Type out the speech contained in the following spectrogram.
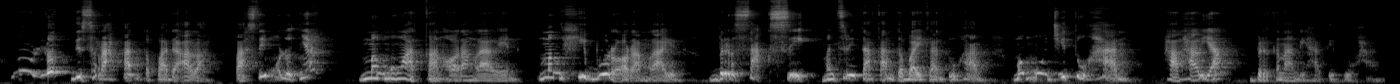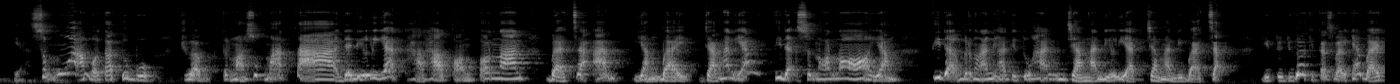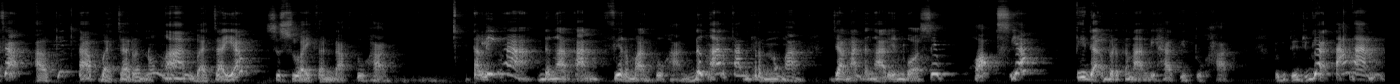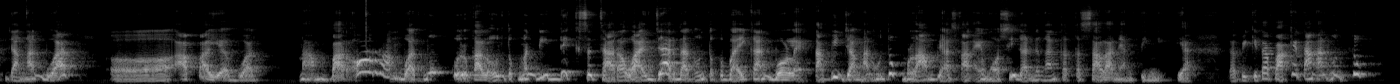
diserahkan kepada Allah. Pasti mulutnya menguatkan orang lain, menghibur orang lain, bersaksi, menceritakan kebaikan Tuhan, memuji Tuhan, hal-hal yang berkenan di hati Tuhan. Ya, semua anggota tubuh juga termasuk mata. Jadi lihat hal-hal tontonan, bacaan yang baik. Jangan yang tidak senonoh, yang tidak berkenan di hati Tuhan, jangan dilihat, jangan dibaca. Gitu juga kita sebaliknya baca Alkitab, baca renungan, baca yang sesuai kehendak Tuhan. Telinga, dengarkan firman Tuhan, dengarkan renungan. Jangan dengarin gosip, hoax yang tidak berkenan di hati Tuhan. Begitu juga tangan, jangan buat uh, apa ya buat nampar orang, buat mukul kalau untuk mendidik secara wajar dan untuk kebaikan boleh, tapi jangan untuk melampiaskan emosi dan dengan kekesalan yang tinggi ya. Tapi kita pakai tangan untuk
